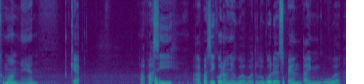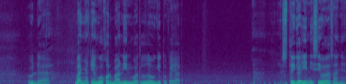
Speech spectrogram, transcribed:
Come on man. Kayak apa sih apa sih kurangnya gue buat lu? Gue udah spend time gue udah banyak yang gue korbanin buat lu gitu kayak setega ini sih balasannya.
